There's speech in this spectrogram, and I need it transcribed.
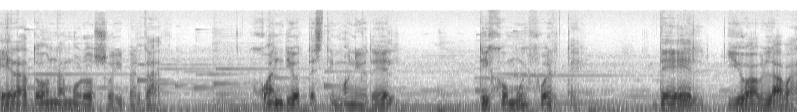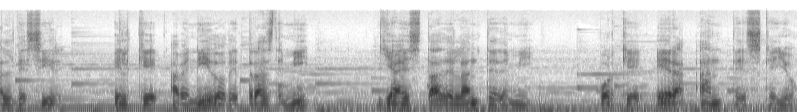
era don amoroso y verdad. Juan dio testimonio de él. Dijo muy fuerte, de él yo hablaba al decir, el que ha venido detrás de mí, ya está delante de mí, porque era antes que yo.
